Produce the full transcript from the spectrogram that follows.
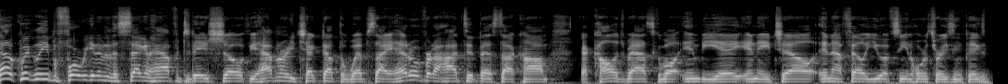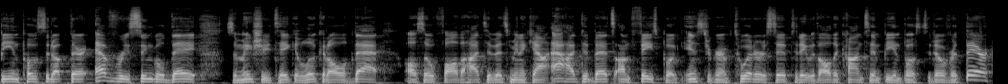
Now, quickly, before we get into the second half of today's show, if you haven't already checked out the website, head over to hottipbets.com. Got college basketball, NBA, NHL, NFL, UFC, and horse racing picks being posted up there every single day. So make sure you take a look at all of that. Also, follow the Hot Tip Bets main account at Hot Tip Bets on Facebook, Instagram, Twitter to stay up to date with all the content being posted over there.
